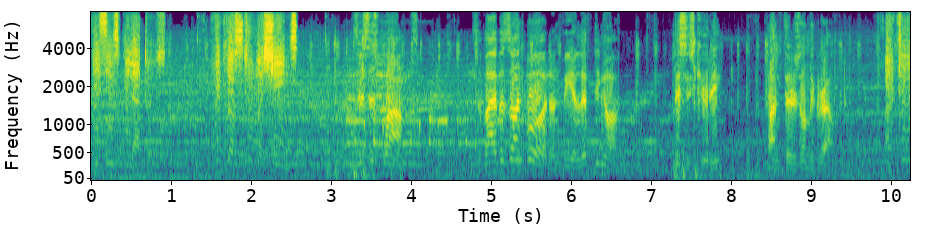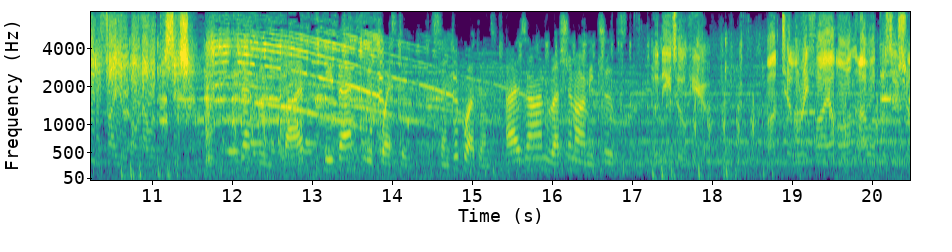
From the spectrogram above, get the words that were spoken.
This is Pilatus. We've lost two machines. This is Brahms. Survivors on board and we are lifting off. This is Curie. Panthers on the ground. Artillery fire on our position. Check Unit 5. Evac requested. Center quadrant. Eyes on Russian army troops. Aneto here. Artillery fire on our position.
